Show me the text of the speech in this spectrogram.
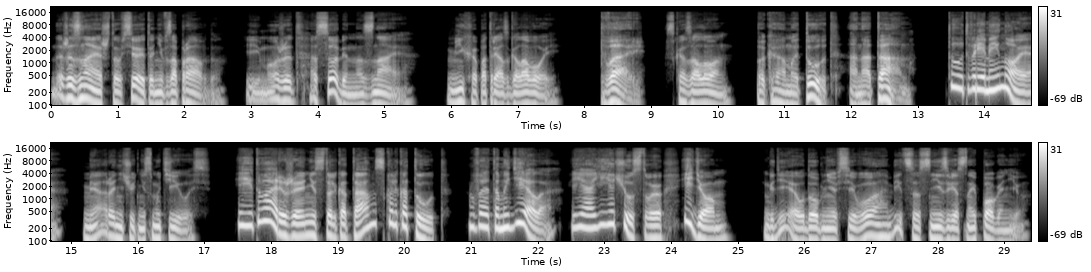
даже зная, что все это не взаправду? И, может, особенно зная. Миха потряс головой. «Тварь!» — сказал он. «Пока мы тут, она там». «Тут время иное». Мяра ничуть не смутилась. «И тварь уже не столько там, сколько тут. В этом и дело. Я ее чувствую. Идем». Где удобнее всего биться с неизвестной погонью?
